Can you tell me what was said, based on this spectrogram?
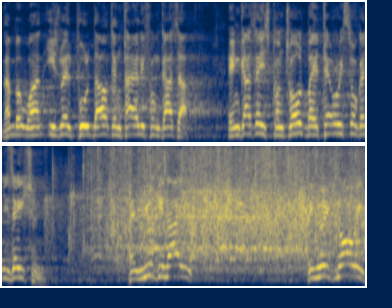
Number one, Israel pulled out entirely from Gaza. And Gaza is controlled by a terrorist organization. And you deny it. And you ignore it.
